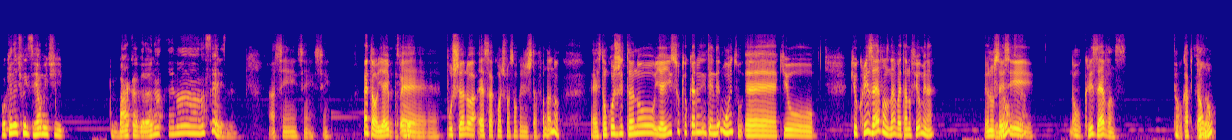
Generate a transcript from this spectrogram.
O que a Netflix realmente embarca a grana é na, nas séries, né? Ah, sim, sim, sim. Então, e aí, é, puxando essa continuação que a gente está falando, é, estão cogitando, e é isso que eu quero entender muito, é que o que o Chris Evans, né, vai estar tá no filme, né? Eu não sei se não, o Chris Evans. Então, o capitão. Não?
